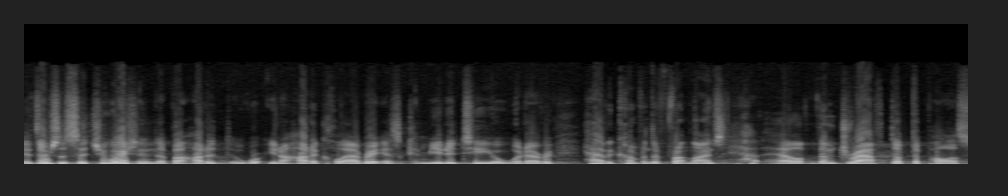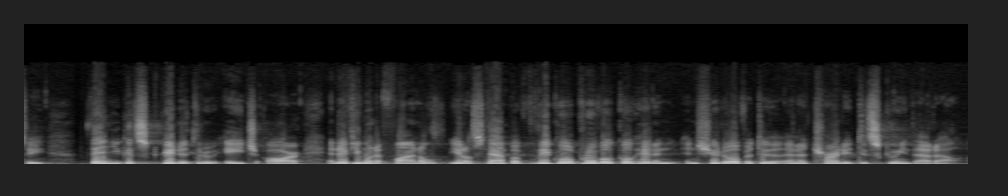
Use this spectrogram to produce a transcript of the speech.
If there's a situation about how to, you know, how to collaborate as a community or whatever, have it come from the front lines. Have them draft up the policy. Then you could screen it through HR. And if you want a final, you know, stamp of legal approval, go ahead and, and shoot over to an attorney to screen that out.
